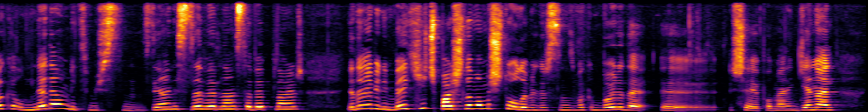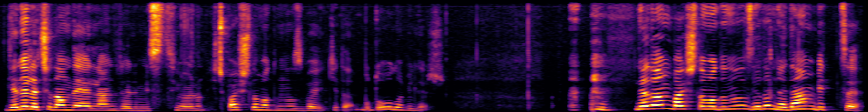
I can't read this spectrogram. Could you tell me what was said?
Bakalım neden bitmişsiniz? Yani size verilen sebepler ya da ne bileyim belki hiç başlamamış da olabilirsiniz. Bakın böyle de e, şey yapalım. Yani genel genel açıdan değerlendirelim istiyorum. Hiç başlamadınız belki de. Bu da olabilir. neden başlamadınız ya da neden bitti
